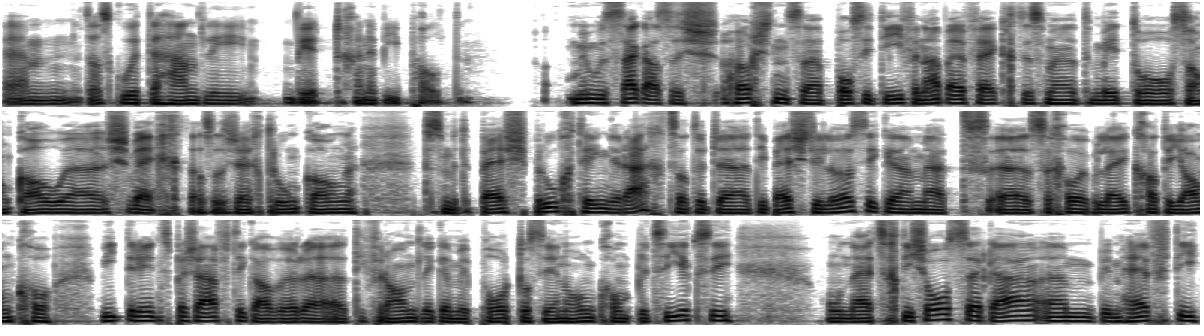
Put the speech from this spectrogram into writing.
ähm, das gute Händchen wird können beibehalten man muss sagen, also es ist höchstens ein positiver Nebeneffekt, dass man damit auch St. Gallen äh, schwächt. Also es ist echt darum gegangen, dass man den Besten braucht hinten rechts oder die, die beste Lösung. Äh, man hat äh, sich auch überlegt, den Janko weiterhin zu beschäftigen, aber äh, die Verhandlungen mit Porto waren enorm kompliziert gewesen. Und dann hat sich die Chance ergeben ähm, beim Hefti,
